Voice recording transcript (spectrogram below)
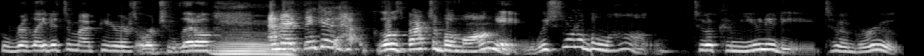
related to my peers or too little. Mm. And I think it ha- goes back to belonging. We just want to belong to a community, to a group.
